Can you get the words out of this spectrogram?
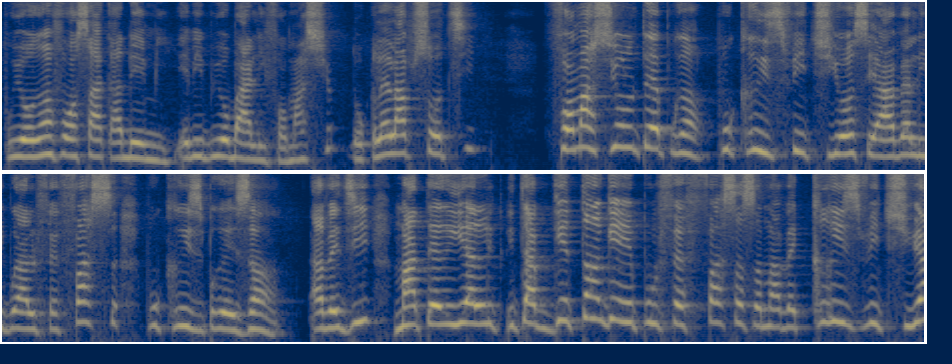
pour yo renforcer l'académie et puis pour yo ba formation. Donc là l'a sorti Formation te prend pour crise future, c'est avec libéral fait face pour crise présent. Avait dit matériel, il t'a gen tant pour faire face ensemble avec crise future,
